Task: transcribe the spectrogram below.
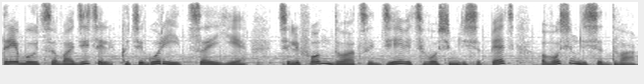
Требуется водитель категории ЦЕ. Телефон 29 85 82.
